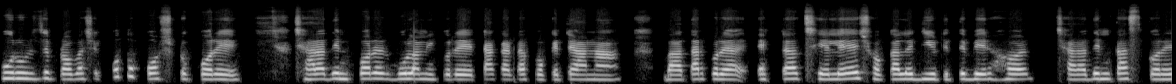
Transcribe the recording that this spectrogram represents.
পুরুষ যে প্রবাসে কত কষ্ট করে, সারাদিন পরের গোলামি করে টাকাটা পকেটে আনা বা তারপরে একটা ছেলে সকালে ডিউটিতে বের হয়, সারাদিন কাজ করে,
